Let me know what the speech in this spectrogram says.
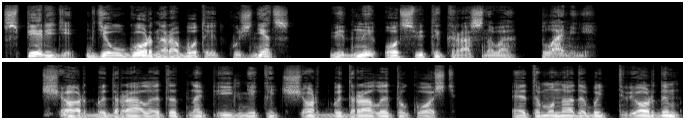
Спереди, где угорно работает кузнец, видны отсветы красного пламени. Черт бы драл этот напильник, и черт бы драл эту кость. Этому надо быть твердым,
